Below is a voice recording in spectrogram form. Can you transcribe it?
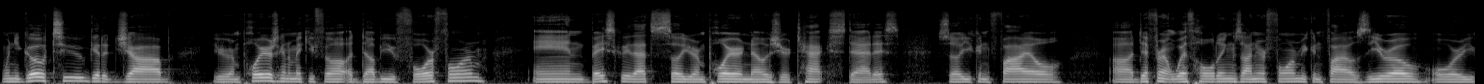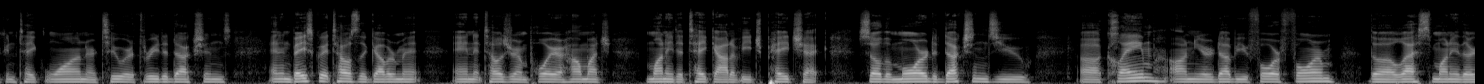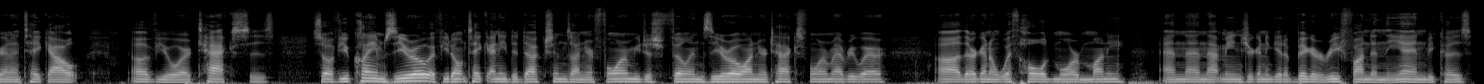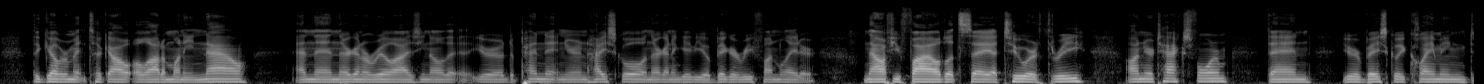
When you go to get a job your employer is going to make you fill out a W4 form and basically that's so your employer knows your tax status. So you can file uh, different withholdings on your form. You can file zero, or you can take one or two or three deductions. And then basically it tells the government and it tells your employer how much money to take out of each paycheck. So the more deductions you uh, claim on your W 4 form, the less money they're going to take out of your taxes. So if you claim zero, if you don't take any deductions on your form, you just fill in zero on your tax form everywhere, uh, they're going to withhold more money. And then that means you're going to get a bigger refund in the end because the government took out a lot of money now. And then they're going to realize, you know, that you're a dependent and you're in high school and they're going to give you a bigger refund later. Now, if you filed, let's say, a two or three on your tax form, then you're basically claiming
